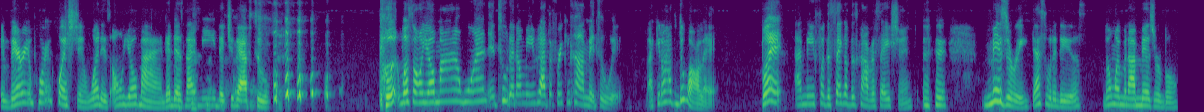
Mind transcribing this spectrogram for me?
a very important question, what is on your mind? That does not mean that you have to put what's on your mind, one, and two, that don't mean you have to freaking comment to it. Like you don't have to do all that. But I mean, for the sake of this conversation, misery, that's what it is. No women are miserable.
